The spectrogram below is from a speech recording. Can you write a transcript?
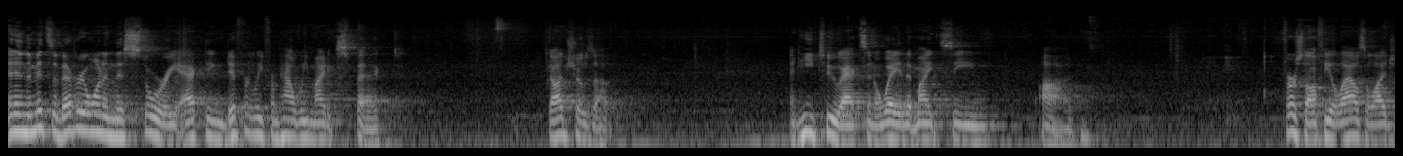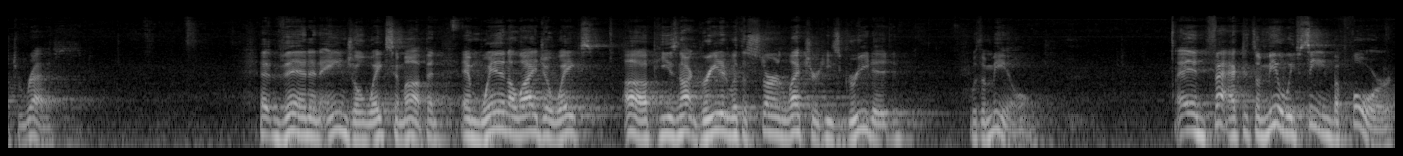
And in the midst of everyone in this story acting differently from how we might expect, God shows up and he too acts in a way that might seem odd. First off, he allows Elijah to rest. Then an angel wakes him up, and, and when Elijah wakes up, he's not greeted with a stern lecture, he's greeted with a meal. In fact, it's a meal we've seen before.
